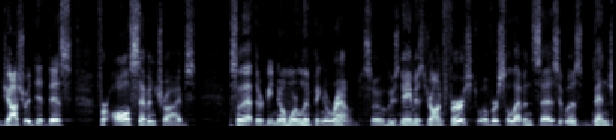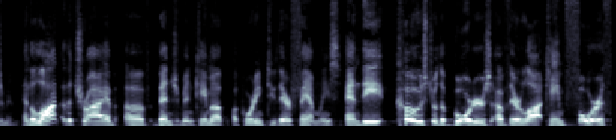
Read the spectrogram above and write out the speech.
Joshua did this for all seven tribes so that there'd be no more limping around. So, whose name is drawn first? Well, verse 11 says it was Benjamin. And the lot of the tribe of Benjamin came up according to their families, and the coast or the borders of their lot came forth.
